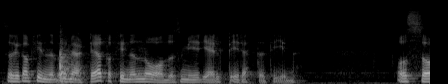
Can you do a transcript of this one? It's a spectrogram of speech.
så vi kan finne barmhjertighet og finne nåde som gir hjelp i rette tid. Og så,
